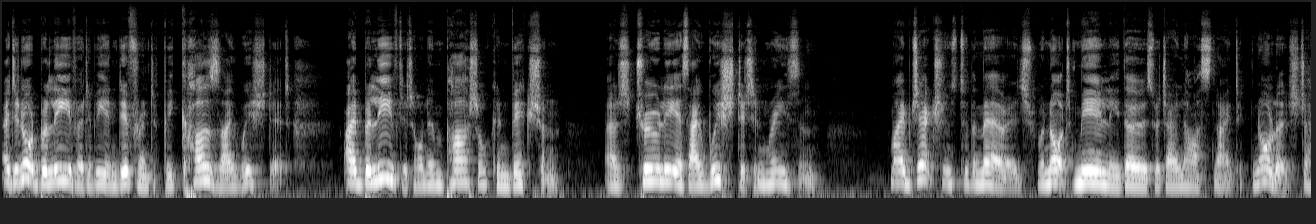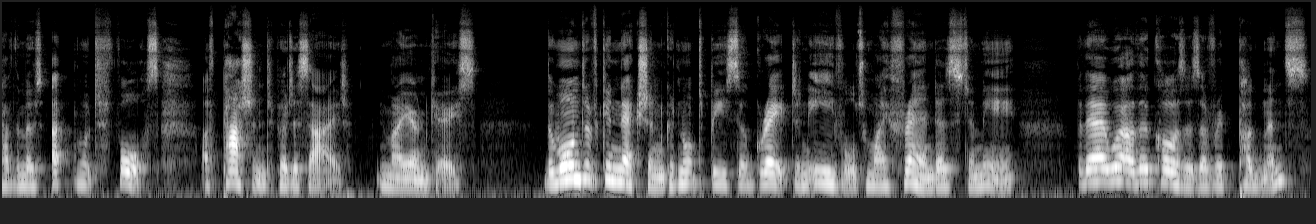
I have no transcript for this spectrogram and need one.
I do not believe her to be indifferent because I wished it, I believed it on impartial conviction, as truly as I wished it in reason. My objections to the marriage were not merely those which I last night acknowledged to have the most utmost force of passion to put aside, in my own case. The want of connection could not be so great an evil to my friend as to me, but there were other causes of repugnance,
